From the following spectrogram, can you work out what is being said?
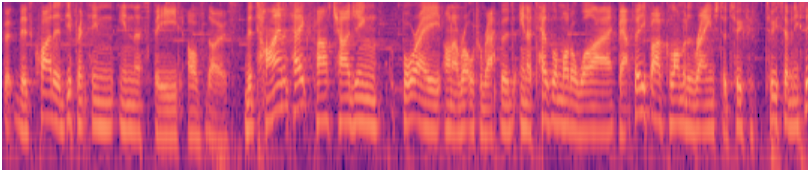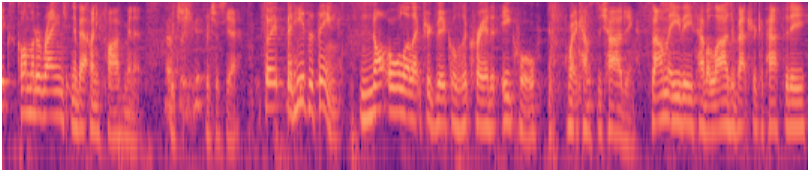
there's quite a difference in, in the speed of those. The time it takes fast charging for a on a ultra rapid in a Tesla Model Y, about 35 kilometer range to 276 kilometer range in about 25 minutes, That's which which is yeah. So, but here's the thing: not all electric vehicles are created equal when it comes to charging. Some EVs have a larger battery capacity,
